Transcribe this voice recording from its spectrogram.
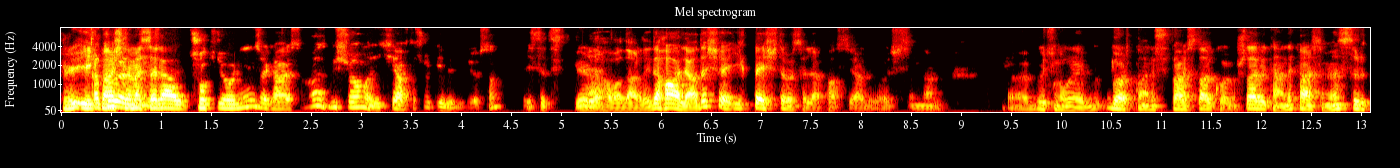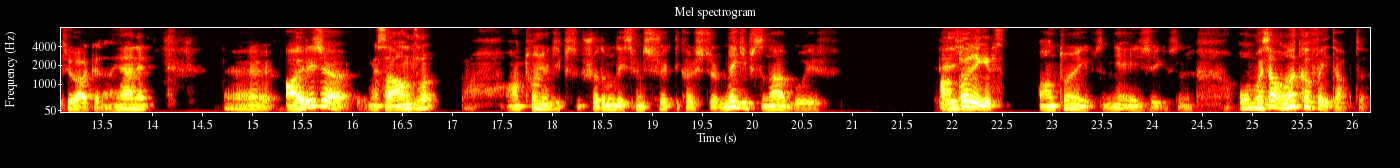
Çünkü ilk ben de mesela çok iyi oynayınca Wentz bir şey olmadı. İki hafta çok iyiydi biliyorsun. İstatistikleri de Evet. havalardaydı. Hala da şey ilk beşte mesela pas yardı açısından. Ee, Bütün oraya dört tane süperstar koymuşlar. Bir tane de Carson sırıtıyor arkadan. Yani e, ayrıca mesela Anto- Antonio Gibson şu adamın da ismini sürekli karıştırıyorum. Ne Gibson abi bu herif? Antonio Gibson. Antonio Gibson. Niye AJ Gibson? O mesela ona kafayı taktı.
